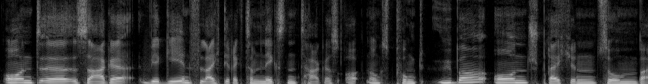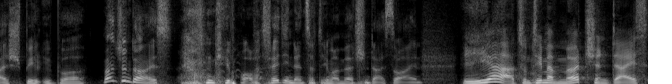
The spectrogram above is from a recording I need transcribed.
und äh, sage, wir gehen vielleicht direkt zum nächsten Tagesordnungspunkt über und sprechen zum Beispiel über Merchandise. was fällt Ihnen denn zum Thema Merchandise so ein? Ja, zum Thema Merchandise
